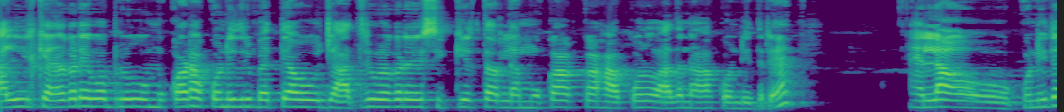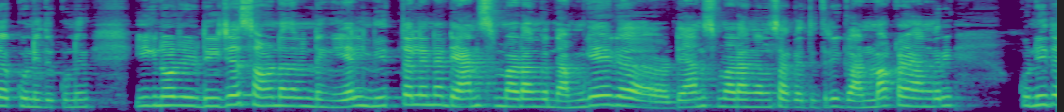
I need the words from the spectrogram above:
ಅಲ್ಲಿ ಕೆಳಗಡೆ ಒಬ್ಬರು ಮುಖಾಡ್ ಹಾಕೊಂಡಿದ್ರಿ. ಮತ್ತೆ ಅವು ಜಾತ್ರೆ ಒಳಗಡೆ ಸಿಕ್ಕಿರ್ತಾರಲ್ಲ ಮುಖಕ್ಕೆ ಹಾಕೊಳ್ಳೋ ಅದನ್ನು ಹಾಕೊಂಡಿದ್ರೆ. ಎಲ್ಲ ಕುಣಿದ ಕುಣಿದ್ರು ಕುಣಿದು. ಈಗ ನೋಡ್ರಿ, ಡಿ ಜೆ ಸೌಂಡ್ ಅಂದ್ರೆ ನಂಗೆ ಎಲ್ಲಿ ನಿತ್ತಲ್ಲೇನ ಡ್ಯಾನ್ಸ್ ಮಾಡಂಗೆ, ನಮಗೆ ಡ್ಯಾನ್ಸ್ ಮಾಡಂಗೆ ಅನ್ಸಾಕತ್ತಿತ್ತು ರೀ ಹಂಗ್ರಿ? ಮಕ್ಳು ಹಂಗೆ ರೀ ಕುಣಿದ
